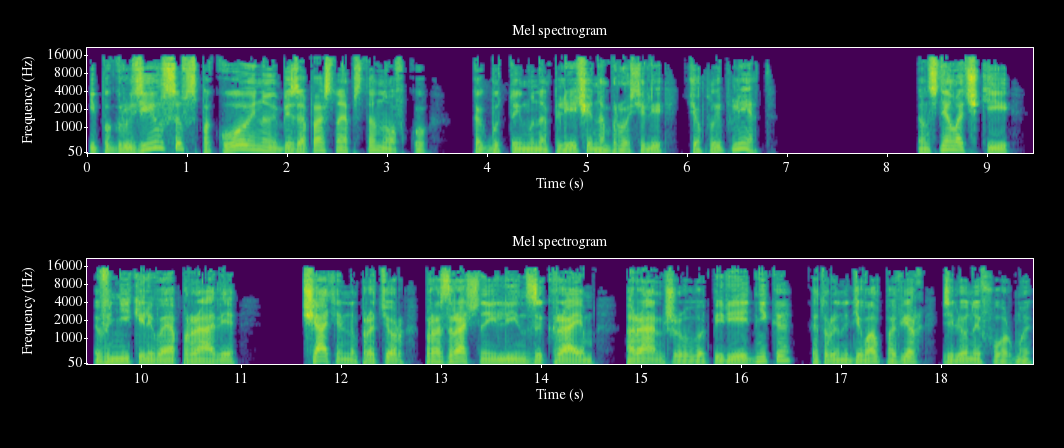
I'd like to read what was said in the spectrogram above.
и погрузился в спокойную, безопасную обстановку, как будто ему на плечи набросили теплый плед. Он снял очки в никелевой оправе, тщательно протер прозрачные линзы краем оранжевого передника, который надевал поверх зеленой формы,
